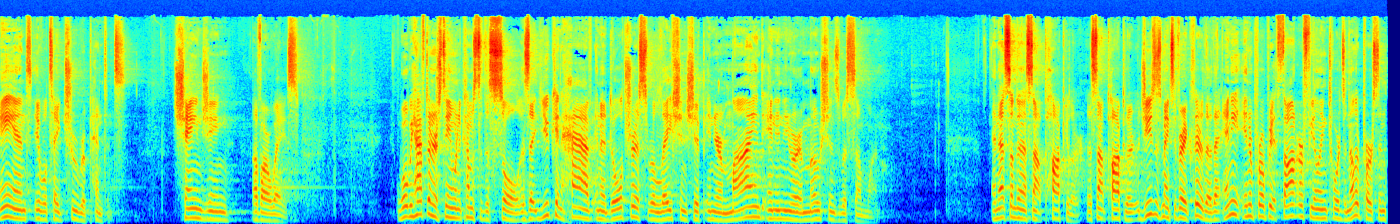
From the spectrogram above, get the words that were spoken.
and it will take true repentance, changing of our ways. What we have to understand when it comes to the soul is that you can have an adulterous relationship in your mind and in your emotions with someone. And that's something that's not popular. That's not popular. Jesus makes it very clear, though, that any inappropriate thought or feeling towards another person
